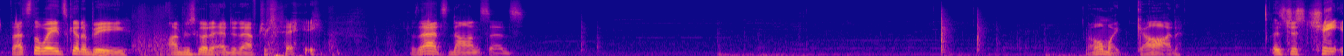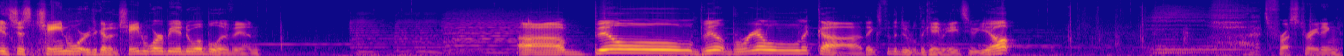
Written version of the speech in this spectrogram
If that's the way it's gonna be, I'm just gonna end it after today. Because that's nonsense. Oh my god. It's just chain it's just chain war it's gonna chain war me into oblivion. Uh, Bill, Bill, Brillica. Thanks for the doodle. The game hates you. Yup. That's frustrating.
